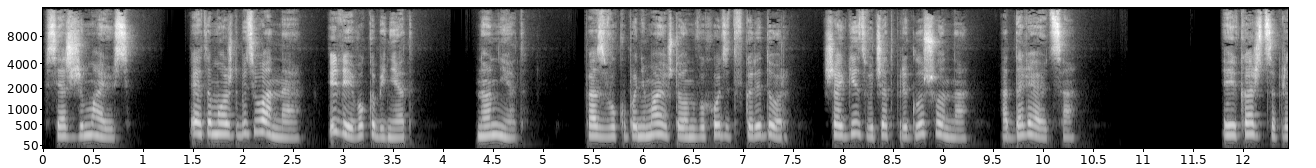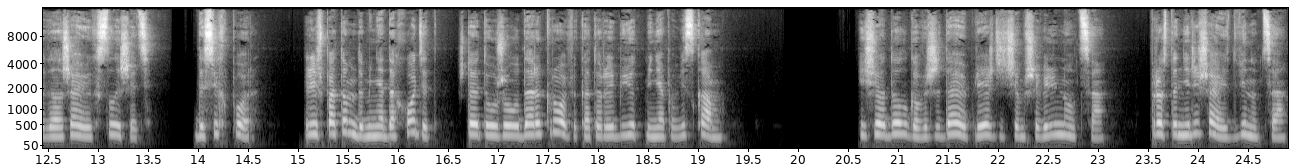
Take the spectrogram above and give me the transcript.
вся сжимаюсь. Это может быть ванная или его кабинет. Но нет. По звуку понимаю, что он выходит в коридор. Шаги звучат приглушенно, отдаляются. И, кажется, продолжаю их слышать. До сих пор. Лишь потом до меня доходит, что это уже удары крови, которые бьют меня по вискам. Еще долго выжидаю, прежде чем шевельнуться. Просто не решаюсь двинуться.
